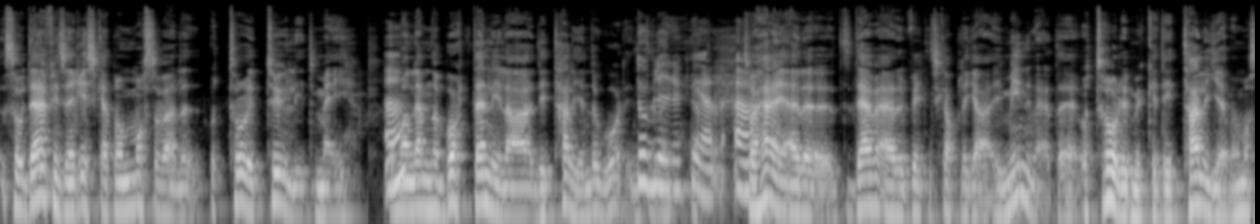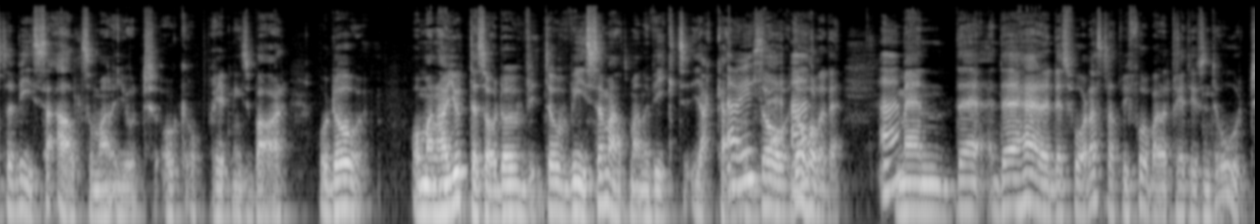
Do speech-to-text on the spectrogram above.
Och, så där finns en risk att man måste vara otroligt tydligt med Om man lämnar bort den lilla detaljen då går det inte. Då blir det fel. Ja. Så här är det, där är det vetenskapliga i min värld otroligt mycket detaljer. Man måste visa allt som man har gjort och upprepningsbar. Och då, om man har gjort det så, då, då visar man att man har vikt jackan. Ja, och då, då håller det. Men det, det, här är det svåraste att vi får bara 3000 ord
